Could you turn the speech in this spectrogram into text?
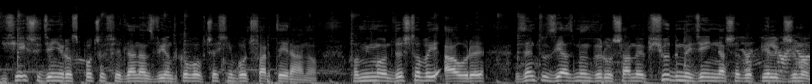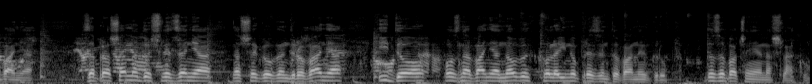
Dzisiejszy dzień rozpoczął się dla nas wyjątkowo wcześnie, bo o 4 rano. Pomimo deszczowej aury, z entuzjazmem wyruszamy w siódmy dzień naszego pielgrzymowania. Zapraszamy do śledzenia naszego wędrowania i do poznawania nowych, kolejno prezentowanych grup. Do zobaczenia na szlaku.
